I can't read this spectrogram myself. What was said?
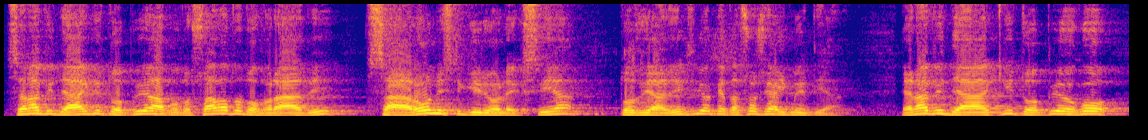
σε ένα βιντεάκι το οποίο από το Σάββατο το βράδυ σαρώνει στην κυριολεξία το διαδίκτυο και τα social media. Ένα βιντεάκι το οποίο εγώ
